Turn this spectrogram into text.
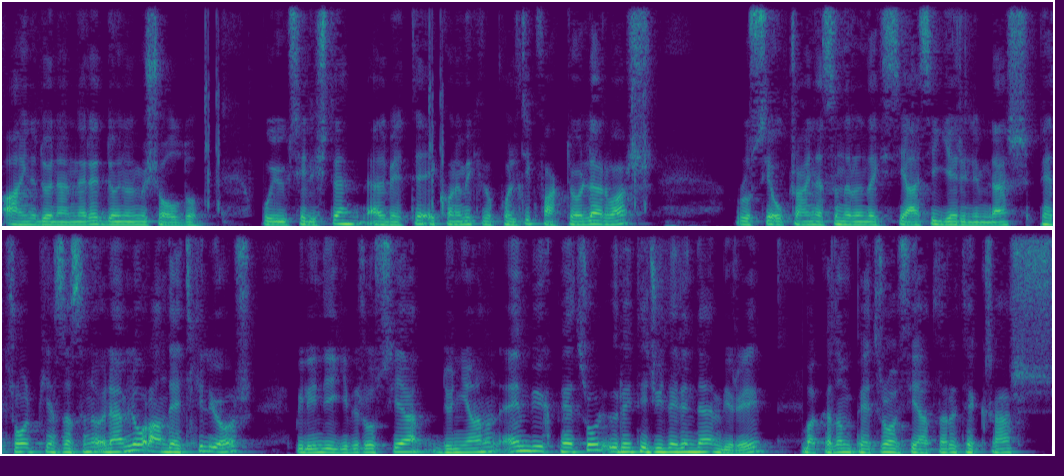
aynı dönemlere dönülmüş oldu. Bu yükselişte elbette ekonomik ve politik faktörler var. Rusya-Ukrayna sınırındaki siyasi gerilimler petrol piyasasını önemli oranda etkiliyor. Bilindiği gibi Rusya dünyanın en büyük petrol üreticilerinden biri. Bakalım petrol fiyatları tekrar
